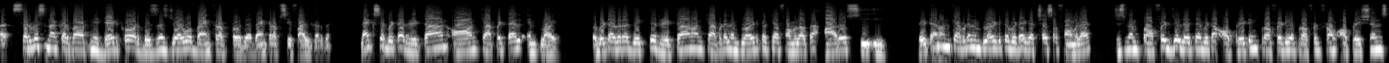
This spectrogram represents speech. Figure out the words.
सर्विस ना कर पाए अपनी डेट को और बिज़नेस जो है वो बैंक हो जाए बैंक फ़ाइल कर दे। नेक्स्ट है बेटा रिटर्न ऑन कैपिटल एम्प्लॉयड तो बेटा अगर देखते हैं रिटर्न ऑन कैपिटल एम्प्लॉयड का क्या फॉर्मूला होता है? R O CE return on capital employed का बेटा एक अच्छा सा फॉर्मूला है, जिसमें हम प्रॉफिट जो लेते हैं, बेटा ऑपरेटिंग प्रॉफिट या प्रॉफिट फ्रॉम ऑपरेशंस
